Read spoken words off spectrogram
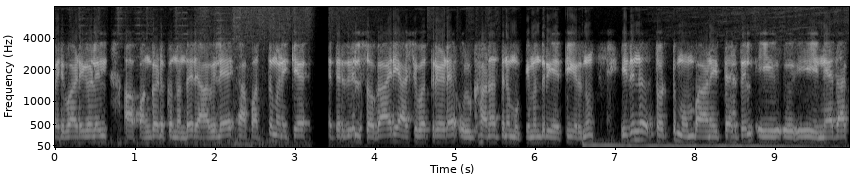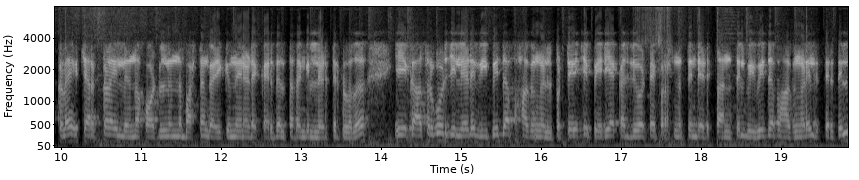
പരിപാടികളിൽ പങ്കെടുക്കുന്നുണ്ട്. രാവിലെ പത്ത് മണിക്ക് ഇത്തരത്തിൽ സ്വകാര്യ ആശുപത്രിയുടെ ഉദ്ഘാടനത്തിന് മുഖ്യമന്ത്രി എത്തിയിരുന്നു. ഇതിന് തൊട്ട് മുമ്പാണ് ഇത്തരത്തിൽ ഈ ഈ നേതാക്കളെ ചെർക്കളയിൽ നിന്ന് ഹോട്ടലിൽ നിന്ന് ഭക്ഷണം കഴിക്കുന്നതിനിടെ കരുതൽ തടങ്കലിൽ എടുത്തിട്ടുള്ളത്. ഈ കാസർഗോഡ് ജില്ലയുടെ വിവിധ ഭാഗങ്ങളിൽ പ്രത്യേകിച്ച് പെരിയ കല്ലുവട്ടെ പ്രശ്നത്തിന്റെ അടിസ്ഥാനത്തിൽ വിവിധ ഭാഗങ്ങളിൽ ഇത്തരത്തിൽ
